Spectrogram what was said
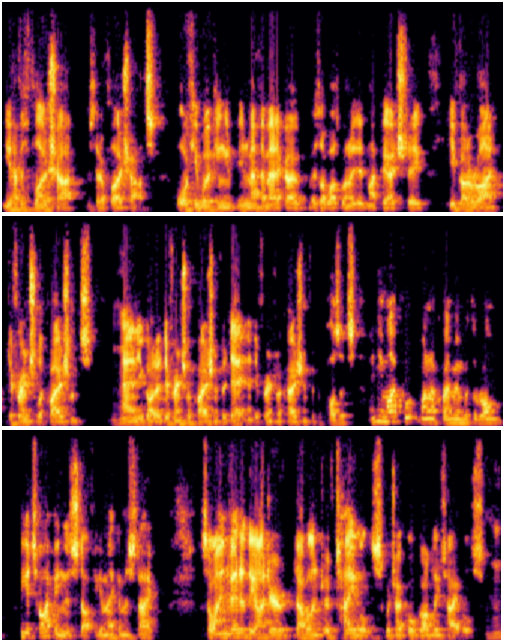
you have a flow chart, a set of flow charts or if you're working in, in Mathematica, as I was when I did my PhD, you've got to write differential equations. Mm-hmm. And you've got a differential equation for debt and a differential equation for deposits. And you might put one equation with the wrong, you're typing this stuff, you can make a mistake. So I invented the idea of double of tables, which I call Godley tables. Mm-hmm.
